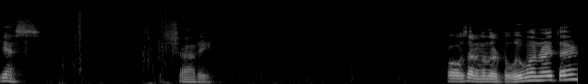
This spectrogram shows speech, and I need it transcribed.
Yes. Shotty. Oh, was that another blue one right there?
